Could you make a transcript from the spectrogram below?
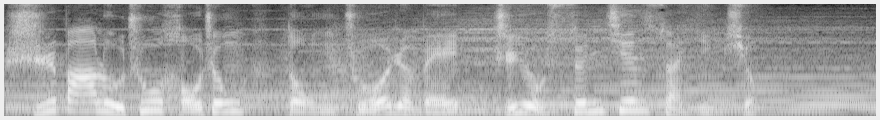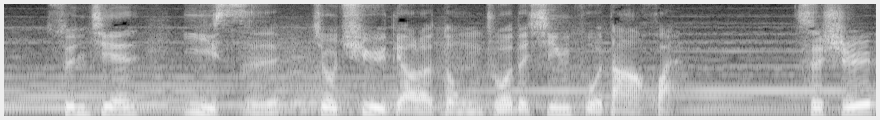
十八路诸侯中，董卓认为只有孙坚算英雄。孙坚一死，就去掉了董卓的心腹大患。此时，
